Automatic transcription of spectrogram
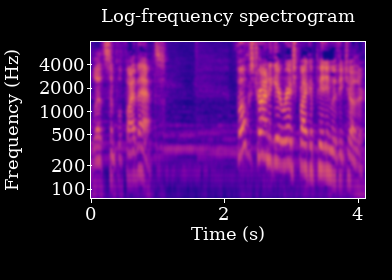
let's simplify that. Folks trying to get rich by competing with each other.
